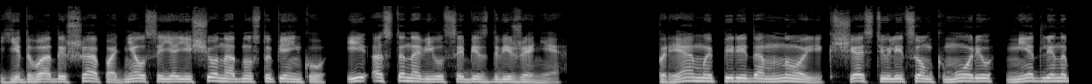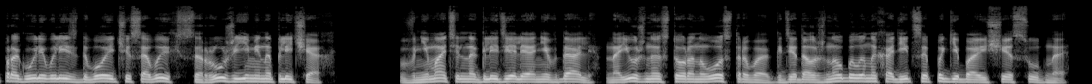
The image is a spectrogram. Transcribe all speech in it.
Едва дыша, поднялся я еще на одну ступеньку и остановился без движения. Прямо передо мной, к счастью, лицом к морю, медленно прогуливались двое часовых с ружьями на плечах. Внимательно глядели они вдаль, на южную сторону острова, где должно было находиться погибающее судно.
